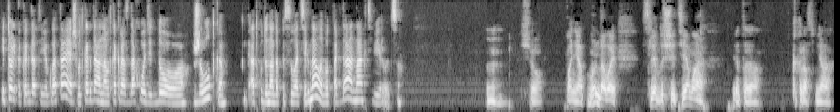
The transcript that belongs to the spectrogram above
и только когда ты ее глотаешь, вот когда она вот как раз доходит до желудка, откуда надо посылать сигналы, вот тогда она активируется. Mm, все, понятно. Ну давай, следующая тема это как раз у меня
